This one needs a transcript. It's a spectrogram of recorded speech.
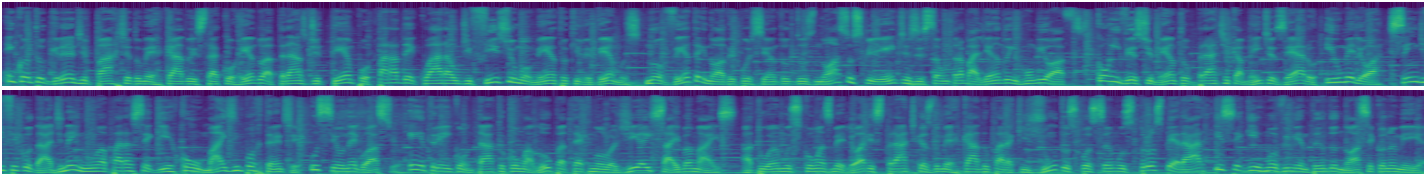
enquanto grande parte do mercado está correndo atrás de tempo para adequar ao difícil momento que vivemos. 99% dos nossos clientes estão trabalhando em home office, com investimento praticamente zero e o melhor, sem dificuldade nenhuma para seguir com o mais importante, o seu negócio. Entre em contato com a Lupa Tecnologia e saiba mais. Atuamos com as melhores práticas do mercado para que juntos possamos prosperar e seguir movimentando nossa economia.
